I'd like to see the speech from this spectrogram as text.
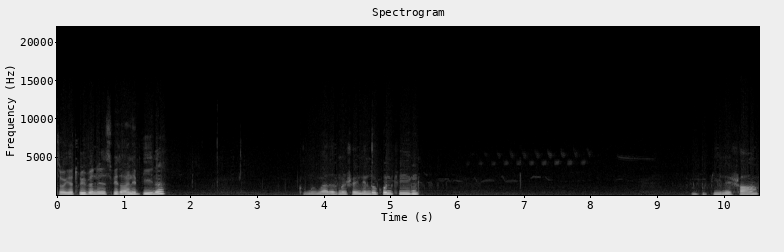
So, hier drüben ist wieder eine Biene. Gucken wir mal, dass wir einen schönen Hintergrund kriegen. Die Biene scharf.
